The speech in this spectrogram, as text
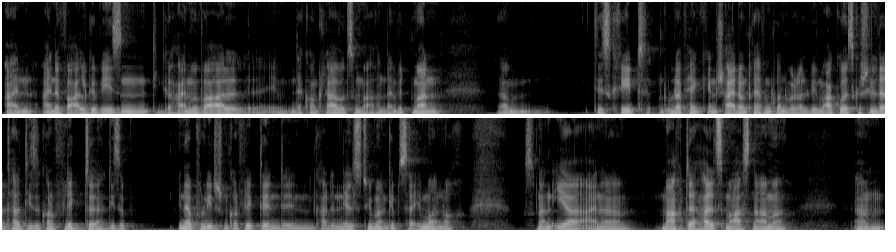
ein, eine Wahl gewesen, die geheime Wahl äh, in der Konklave zu machen, damit man ähm, diskret und unabhängige Entscheidungen treffen konnte, weil, wie Marco es geschildert hat, diese Konflikte, diese innerpolitischen Konflikte in den Kardinälstümern gibt es ja immer noch, sondern eher eine Machterhaltsmaßnahme, ähm,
